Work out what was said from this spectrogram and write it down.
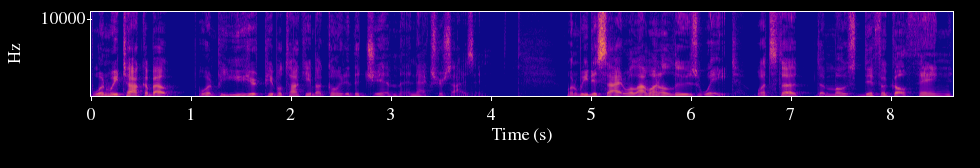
when we talk about when you hear people talking about going to the gym and exercising, when we decide, well, I want to lose weight, what's the the most difficult thing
